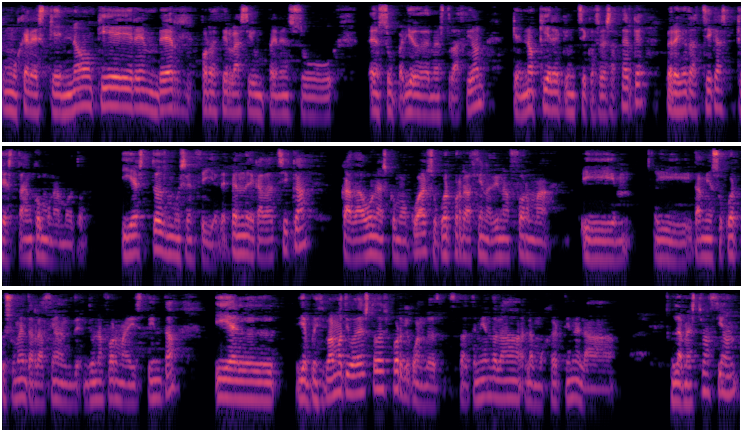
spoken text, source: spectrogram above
mujeres que no quieren ver, por decirlo así, un pene en su, en su periodo de menstruación, que no quiere que un chico se les acerque, pero hay otras chicas que están como una moto. Y esto es muy sencillo, depende de cada chica, cada una es como cual, su cuerpo reacciona de una forma y, también su cuerpo y su mente reaccionan de, una forma distinta. Y el, y el principal motivo de esto es porque cuando está teniendo la, la mujer tiene la, la menstruación,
